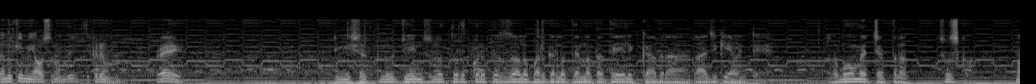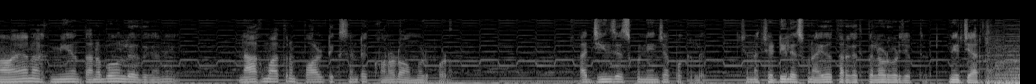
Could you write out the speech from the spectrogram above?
దానికి మీ అవసరం ఉంది. ఇక్కడే ఉండు. రే టీ షర్ట్లు జీన్స్లు తొడుక్కుని పిజ్జాలు బర్గర్లు తిన్నంత తేలిక కాదురా రాజకీయం అంటే. అనుభవం మీద చెప్తున్నాను చూసుకో. మా ఆయన నాకు మీ అంత అనుభవం లేదు కానీ నాకు మాత్రం పాలిటిక్స్ అంటే కొనడం అమ్ముడుపోవడం ఆ జీన్స్ వేసుకుని నేను చెప్పక్కర్లేదు. చిన్న చెడ్డీలు వేసుకుని ఐదో తరగతి పిల్లవాడు కూడా చెప్తాడు. మీరు చేరతారు.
